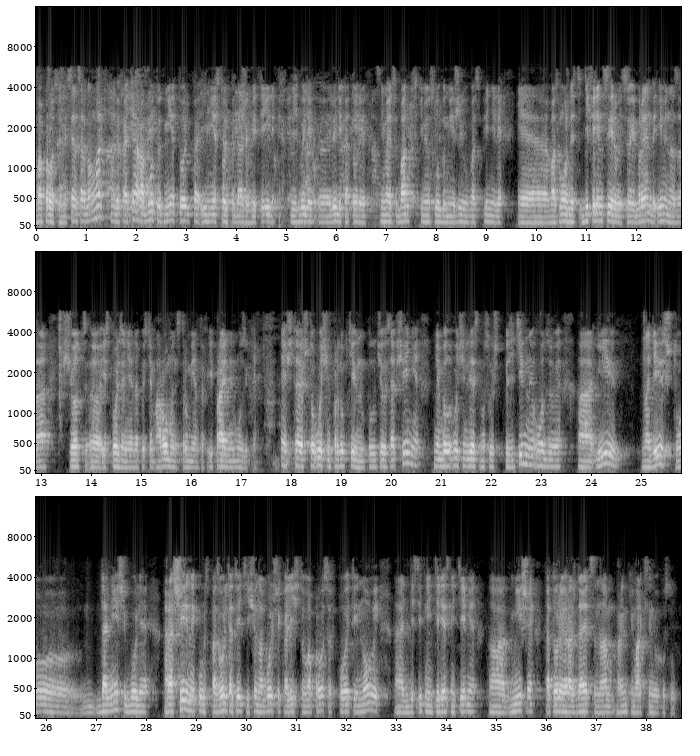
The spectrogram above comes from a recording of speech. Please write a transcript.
вопросами сенсорного маркетинга, хотя работают не только и не столько даже в ритейле. Здесь были э, люди, которые занимаются банковскими услугами и живо восприняли э, возможность дифференцировать свои бренды именно за счет э, использования, допустим, арома-инструментов и правильной музыки. Я считаю, что очень продуктивным получилось общение. Мне было очень лестно услышать позитивные отзывы. А, и надеюсь, что дальнейший, более расширенный курс позволит ответить еще на большее количество вопросов по этой новой, а, действительно интересной теме, а, нише, которая рождается на рынке маркетинговых услуг.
